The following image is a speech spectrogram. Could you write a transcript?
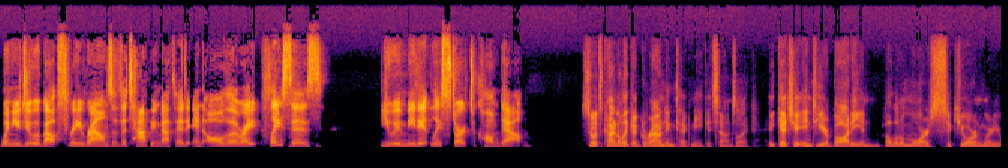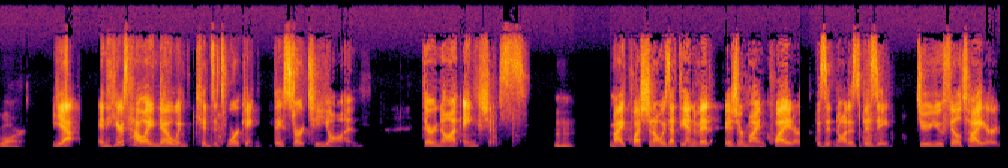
When you do about three rounds of the tapping method in all the right places, you immediately start to calm down. So it's kind of like a grounding technique, it sounds like. It gets you into your body and a little more secure in where you are. Yeah. And here's how I know when kids it's working they start to yawn, they're not anxious. Mm-hmm. My question always at the end of it is your mind quieter? Is it not as busy? Do you feel tired?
